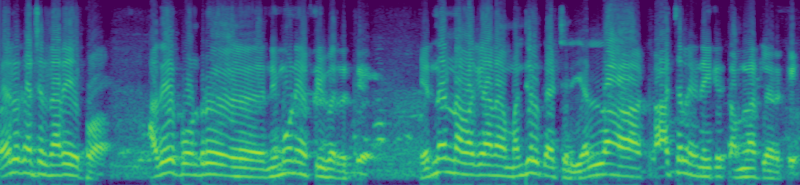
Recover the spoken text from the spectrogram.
வைரல் காய்ச்சல் நிறைய இப்போ. அதே போன்று நிமோனியா ஃபீவர் இருக்கு. என்னென்ன வகையான மஞ்சள் காய்ச்சல்? எல்லா காய்ச்சலும் இன்னைக்கு தமிழ்நாட்டில் இருக்கு.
